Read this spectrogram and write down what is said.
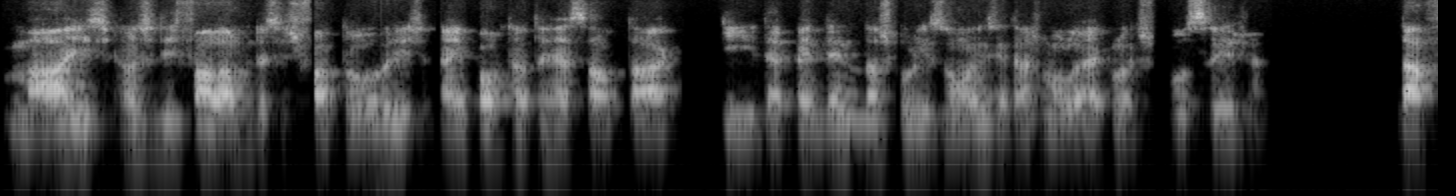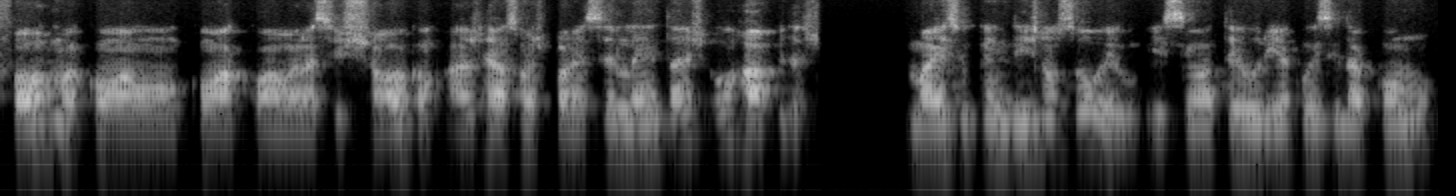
Mas, antes de falarmos desses fatores, é importante ressaltar que, dependendo das colisões entre as moléculas, ou seja, da forma com a, com a qual elas se chocam, as reações podem ser lentas ou rápidas. Mas isso quem diz não sou eu, e sim uma teoria conhecida como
